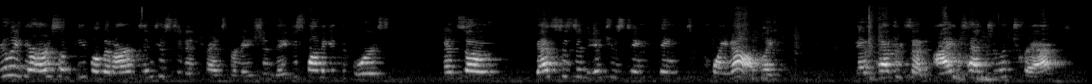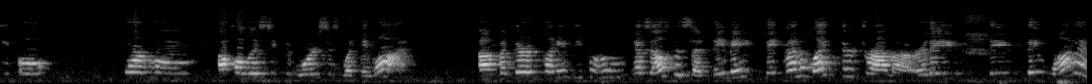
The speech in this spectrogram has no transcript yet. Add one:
really, there are some people that aren't interested in transformation. They just want to get divorced. And so that's just an interesting thing to point out. Like, as Patrick said, I tend to attract people for whom a holistic divorce is what they want. Um, but there are plenty of people who, as Elsbeth said, they may they kind of like their drama or they they they want to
